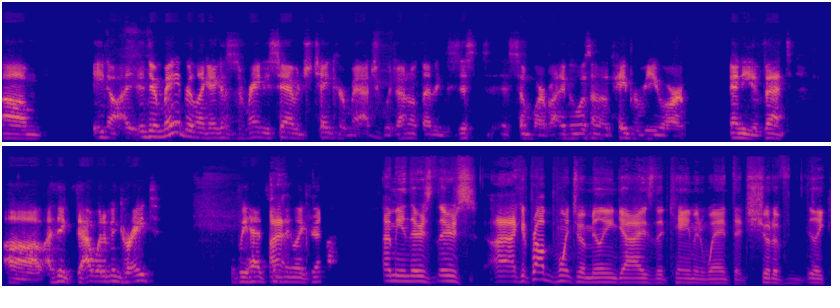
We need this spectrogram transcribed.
Um, you know, I- there may have been like I guess a Randy Savage Taker match, which I don't know if that exists somewhere, but if it wasn't on the pay per view or any event, uh, I think that would have been great if we had I- something like that. I mean, there's there's I I could probably point to a million guys that came and went that should have like.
